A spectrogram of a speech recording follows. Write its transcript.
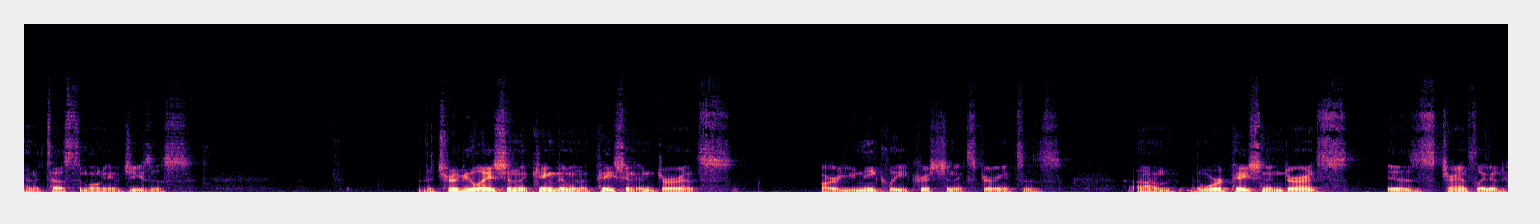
and the testimony of Jesus. The tribulation, the kingdom, and the patient endurance are uniquely Christian experiences. Um, the word patient endurance is translated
